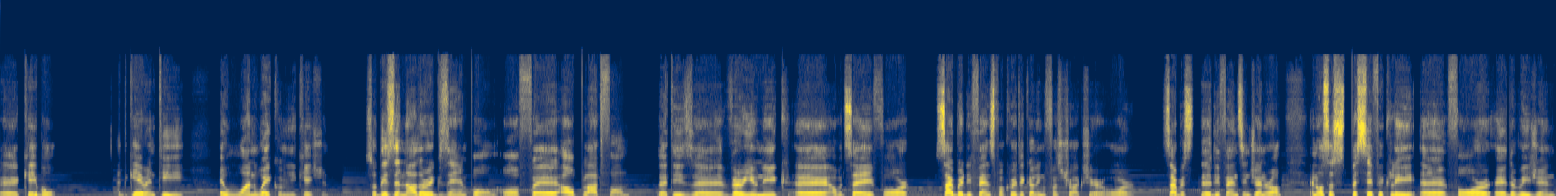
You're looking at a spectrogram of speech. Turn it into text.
uh, cable that guarantee a one-way communication. So this is another example of uh, our platform that is uh, very unique, uh, I would say, for cyber defense for critical infrastructure or cyber uh, defense in general, and also specifically uh, for the region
